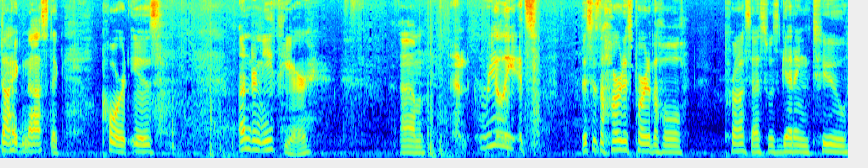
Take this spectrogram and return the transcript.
diagnostic port is underneath here. Um, and really, it's this is the hardest part of the whole process was getting to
